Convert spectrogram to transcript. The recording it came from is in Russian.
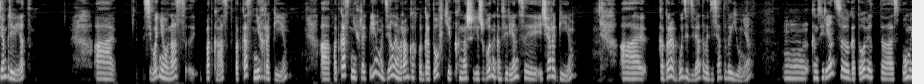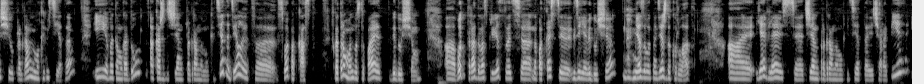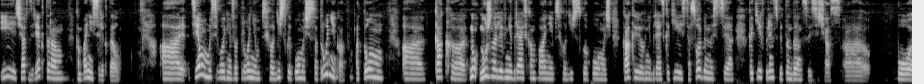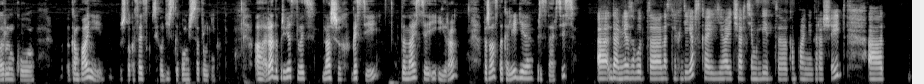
Всем привет! А, Сегодня у нас э, подкаст, подкаст «Не храпи». А подкаст «Не храпи» мы делаем в рамках подготовки к нашей ежегодной конференции HRP, а, которая будет 9-10 июня. Конференцию готовят с помощью программного комитета, и в этом году каждый член программного комитета делает э, свой подкаст – в котором он выступает ведущим. А, вот рада вас приветствовать э, на подкасте, где я ведущая. Меня зовут Надежда Курлат. А, я являюсь э, членом программного комитета HRP и HR-директором компании Selectel. А, тему мы сегодня затронем психологической помощи сотрудников, о том, а, как, э, ну, нужно ли внедрять в компании психологическую помощь, как ее внедрять, какие есть особенности, какие, в принципе, тенденции сейчас а, по рынку компаний, что касается психологической помощи сотрудников. А, рада приветствовать наших гостей. Это Настя и Ира. Пожалуйста, коллеги, представьтесь. А, да, меня зовут а, Настя Лиходеевская, я HR-тим лид э, компании GarageAid. А,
